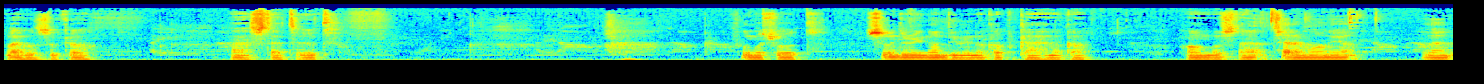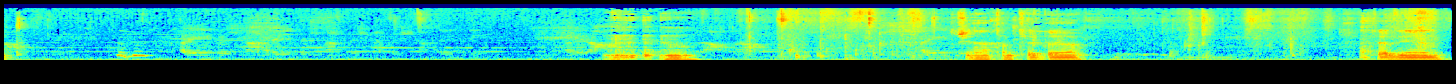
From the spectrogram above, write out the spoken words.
Lehozzuk a háztetőt. Fú, most volt Sundari Nandini-nak apukájának a hangoztá, ceremónia lent. Uh-huh. Csináltam több, több ilyen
